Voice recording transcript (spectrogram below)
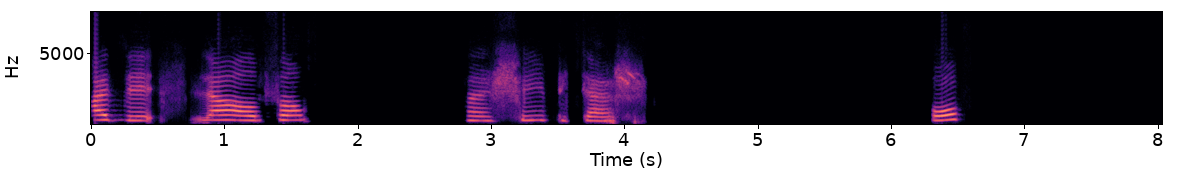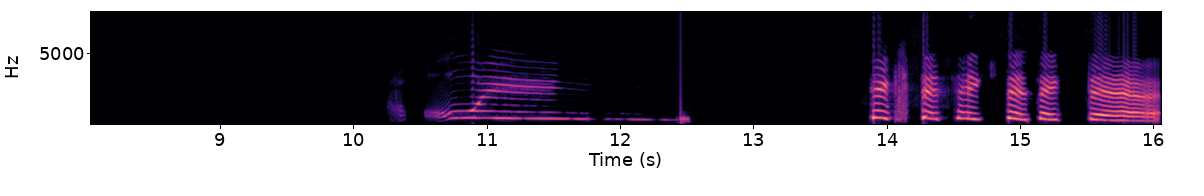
Hadi silah alsam her şey biter. Hop. Oy. Tekte tekte tekte.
